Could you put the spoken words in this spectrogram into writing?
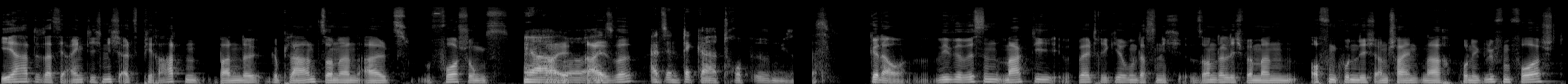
er hatte das ja eigentlich nicht als Piratenbande geplant, sondern als Forschungsreise. Ja, also als, als Entdeckertrupp irgendwie. Genau. Wie wir wissen, mag die Weltregierung das nicht sonderlich, wenn man offenkundig anscheinend nach Poneglyphen forscht.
